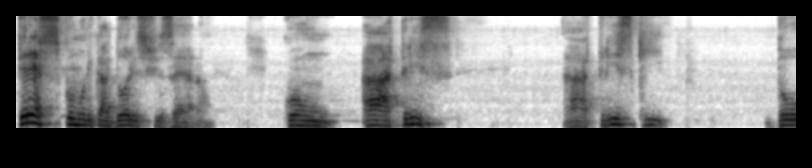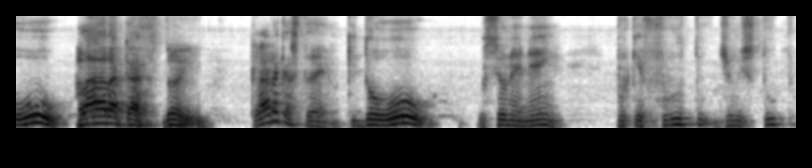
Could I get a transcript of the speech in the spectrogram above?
três comunicadores fizeram com a atriz, a atriz que doou. Clara Castanho. Clara Castanho, que doou o seu neném porque fruto de um estupro.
